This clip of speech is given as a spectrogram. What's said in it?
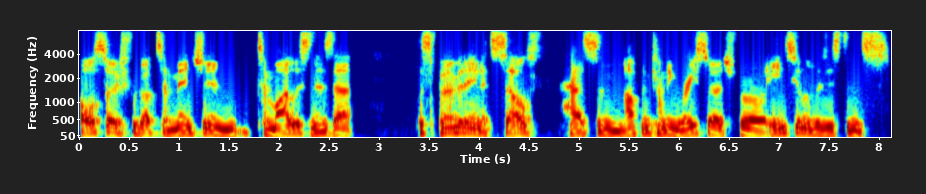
also forgot to mention to my listeners that the spermidine itself has some up and coming research for insulin resistance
